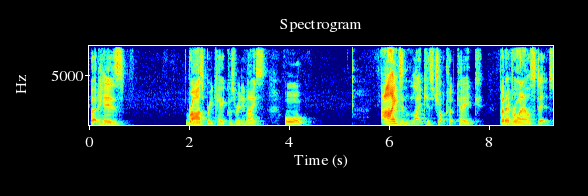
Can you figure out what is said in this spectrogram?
but his raspberry cake was really nice. Or I didn't like his chocolate cake, but everyone else did.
